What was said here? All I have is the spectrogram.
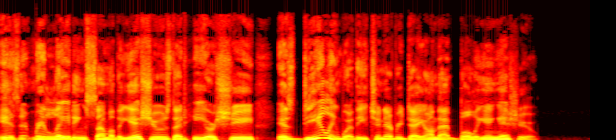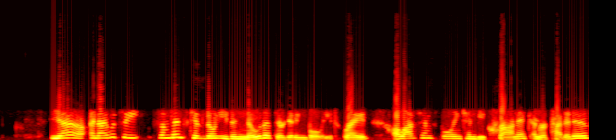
isn't relating some of the issues that he or she is dealing with each and every day on that bullying issue. Yeah, and I would say sometimes kids don't even know that they're getting bullied, right? A lot of times bullying can be chronic and repetitive,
